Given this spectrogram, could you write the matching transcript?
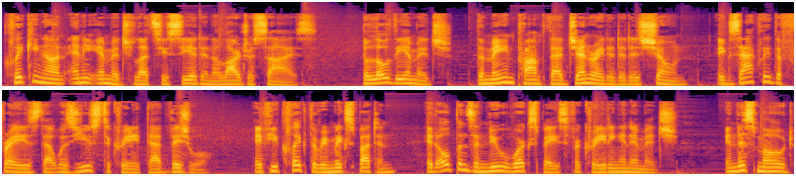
Clicking on any image lets you see it in a larger size. Below the image, the main prompt that generated it is shown, exactly the phrase that was used to create that visual. If you click the Remix button, it opens a new workspace for creating an image. In this mode,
